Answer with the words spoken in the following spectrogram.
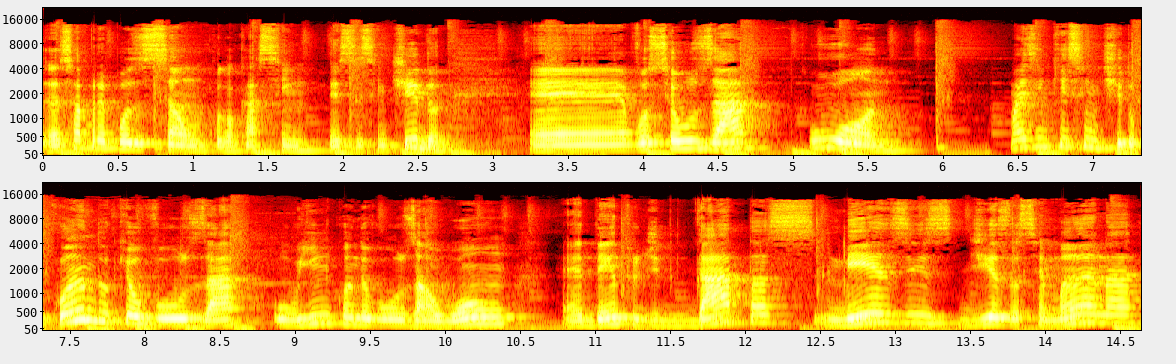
essa preposição, colocar assim nesse sentido, é você usar o on. Mas em que sentido? Quando que eu vou usar o in? Quando eu vou usar o on? É, dentro de datas, meses, dias da semana,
